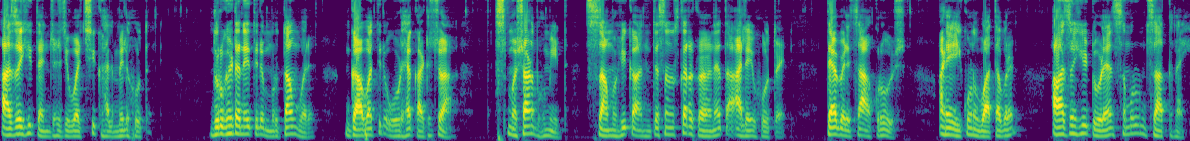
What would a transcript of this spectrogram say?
आजही त्यांच्या जीवाची घालमेल होत. आहे दुर्घटनेतील मृतांवर गावातील ओढ्याकाठच्या स्मशानभूमीत सामूहिक अंत्यसंस्कार करण्यात आले होते. त्यावेळेचा आक्रोश आणि एकूण वातावरण आजही डोळ्यांसमोरून जात नाही.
